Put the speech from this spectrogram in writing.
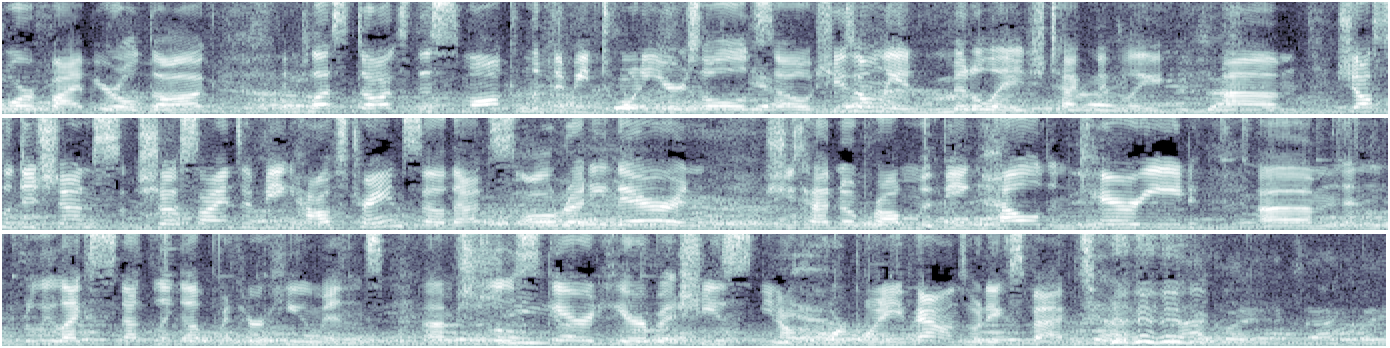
four or five year old dog. And plus, dogs this small can live to be 20 years old, so she's only in middle age technically. Um, she also did show, show signs of being house trained, so that's already there. And she's had no problem with being held and carried, um, and really likes snuggling up with her humans. Um, she's a little scared here, but she's you know 4.8 pounds. What do you expect? Yeah, exactly, exactly.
